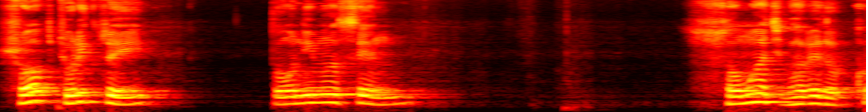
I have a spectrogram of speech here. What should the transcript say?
সব চরিত্রেই তনিমা সেন সমাজভাবে দক্ষ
